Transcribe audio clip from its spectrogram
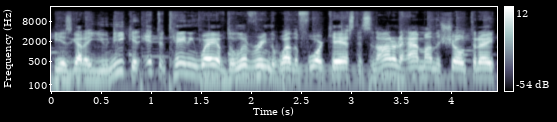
He has got a unique and entertaining way of delivering the weather forecast. It's an honor to have him on the show today.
